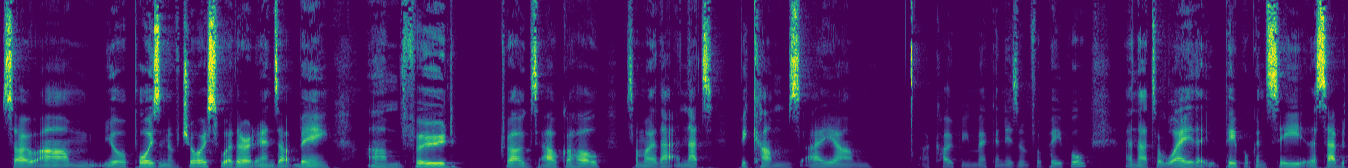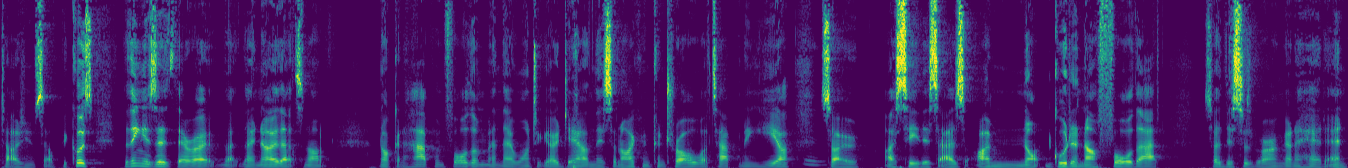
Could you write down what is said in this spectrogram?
So um, your poison of choice, whether it ends up being um, food, drugs, alcohol, something like that, and that's becomes a um, a coping mechanism for people, and that's a way that people can see the sabotaging themselves. Because the thing is, is they're they know that's not not going to happen for them and they want to go down this and I can control what's happening here. So I see this as I'm not good enough for that. So this is where I'm going to head. And,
